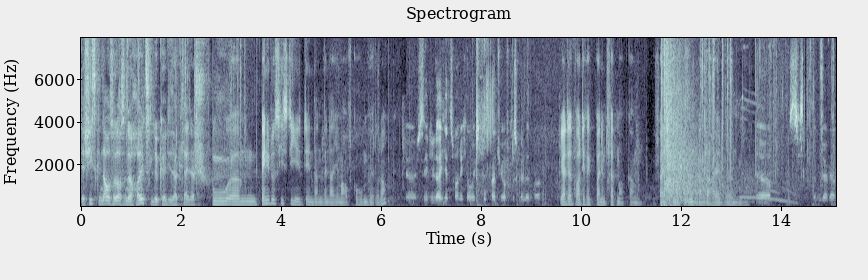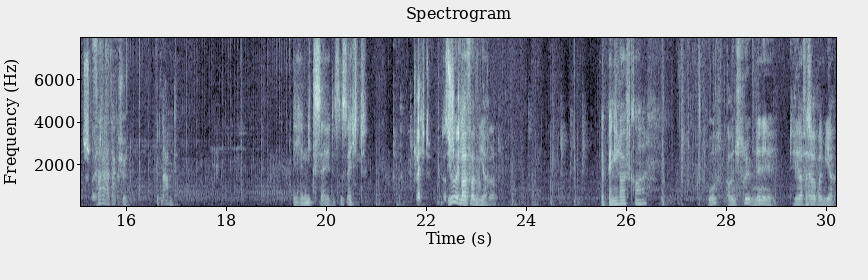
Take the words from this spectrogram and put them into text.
Der schießt genauso aus so einer Holzlücke, dieser kleine Sch Du, ähm, Benny, du siehst die, den dann, wenn da jemand aufgehoben wird, oder? Ja, ich sehe die Leiche zwar nicht, aber ich gucke halt hier auf das Geländer. Ja, der war direkt bei dem Treppenabgang. Wahrscheinlich kann er von unten dann geheilt werden. Ja, das ist dann wieder ganz schlecht. Sarah, Dankeschön. Guten Abend. Ich sehe hier nix, ey. Das ist echt. Schlecht. Das schlecht. läuft bei mir. Ja. Der Benny läuft gerade. Wo? Aber nicht drüben. Nee, nee, nee. Hier läuft aber bei mir.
